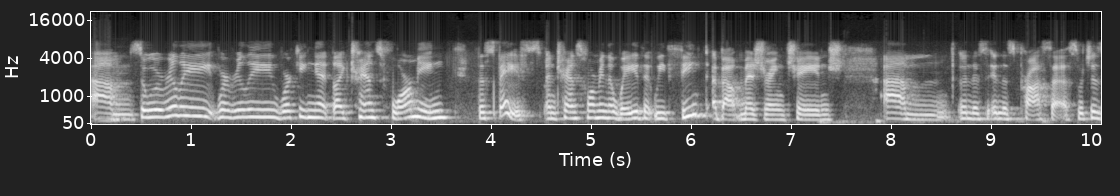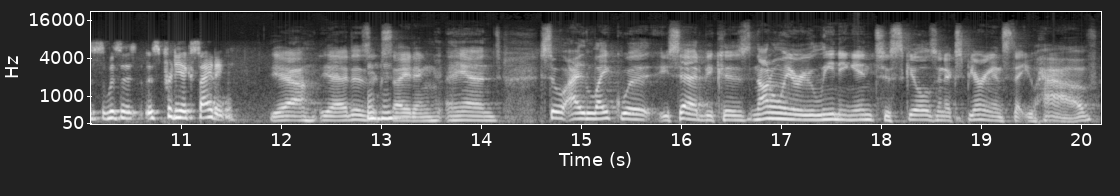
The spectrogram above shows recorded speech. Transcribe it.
Um, so we're really we're really working at like transforming the space and transforming the way that we think about measuring change um, in this in this process, which is was is pretty exciting. Yeah, yeah, it is mm-hmm. exciting. And so I like what you said because not only are you leaning into skills and experience that you have,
